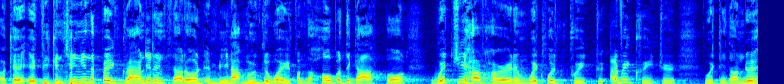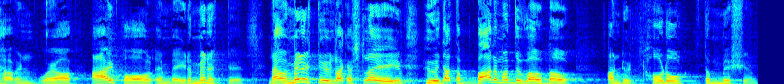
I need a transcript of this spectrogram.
Okay, if you continue in the faith grounded and settled, and be not moved away from the hope of the gospel, which ye have heard, and which was preached to every creature which is under heaven, whereof I, Paul, am made a minister. Now, a minister is like a slave who is at the bottom of the rowboat under total submission.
